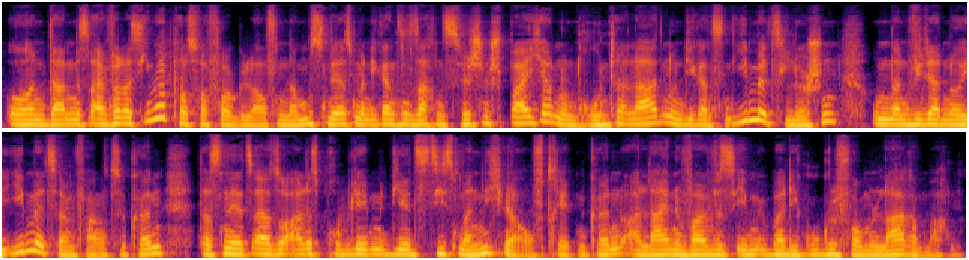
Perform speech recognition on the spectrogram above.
Und dann ist einfach das E-Mail-Postfach vorgelaufen. Da mussten wir erstmal die ganzen Sachen zwischenspeichern und runterladen und die ganzen E-Mails löschen, um dann wieder neue E-Mails empfangen zu können. Das sind jetzt also alles Probleme, die jetzt diesmal nicht mehr auftreten können, alleine weil wir es eben über die Google-Formulare machen.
